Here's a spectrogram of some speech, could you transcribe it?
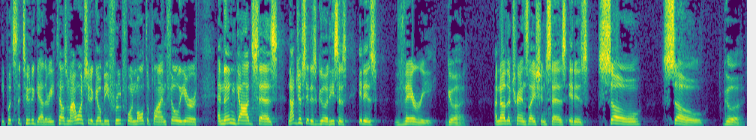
He puts the two together. He tells them, I want you to go be fruitful and multiply and fill the earth. And then God says, not just it is good, He says, it is very good. Another translation says, it is so, so good.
